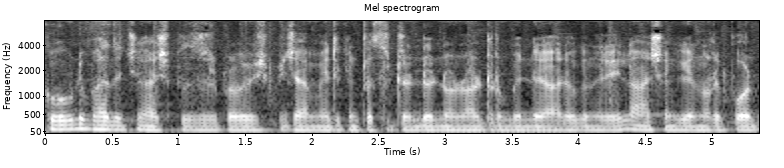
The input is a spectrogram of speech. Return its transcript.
കോവിഡ് ബാധിച്ച് ആശുപത്രിയിൽ പ്രവേശിപ്പിച്ച അമേരിക്കൻ പ്രസിഡന്റ് ഡൊണാൾഡ് ട്രംപിന്റെ ആരോഗ്യനിലയിൽ ആശങ്കയെന്ന റിപ്പോർട്ട്.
